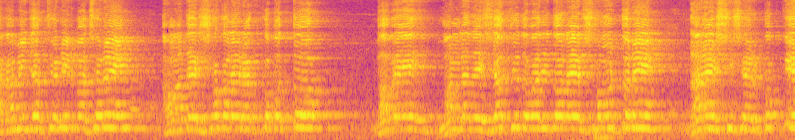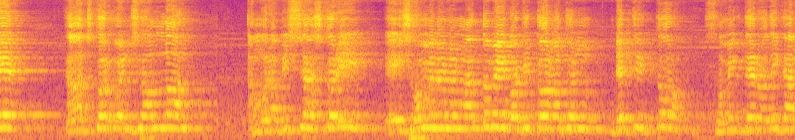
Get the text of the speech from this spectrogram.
আগামী জাতীয় নির্বাচনে আমাদের সকলের ঐক্যবদ্ধ ভাবে বাংলাদেশ জাতীয়তাবাদী দলের সমর্থনে দানের শীষের পক্ষে কাজ করব ইনশাআল্লাহ। আমরা বিশ্বাস করি এই সম্মেলনের মাধ্যমে গঠিত নতুন নেতৃত্ব শ্রমিকদের অধিকার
